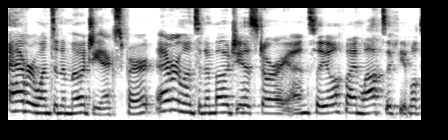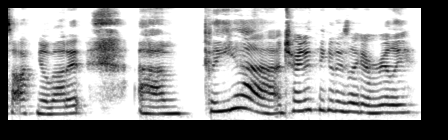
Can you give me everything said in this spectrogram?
everyone's an emoji expert. Everyone's an emoji historian. So you'll find lots of people talking about it. Um, but yeah, I'm trying to think if there's like a really,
